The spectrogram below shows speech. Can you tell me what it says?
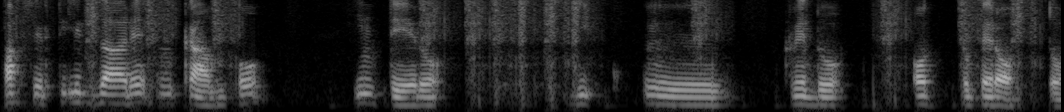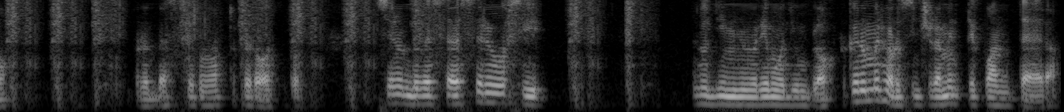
a fertilizzare un campo intero di eh, credo 8 x 8 dovrebbe essere un 8 x 8 se non dovesse essere così lo diminuiremo di un blocco, perché non mi ricordo sinceramente quant'era.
